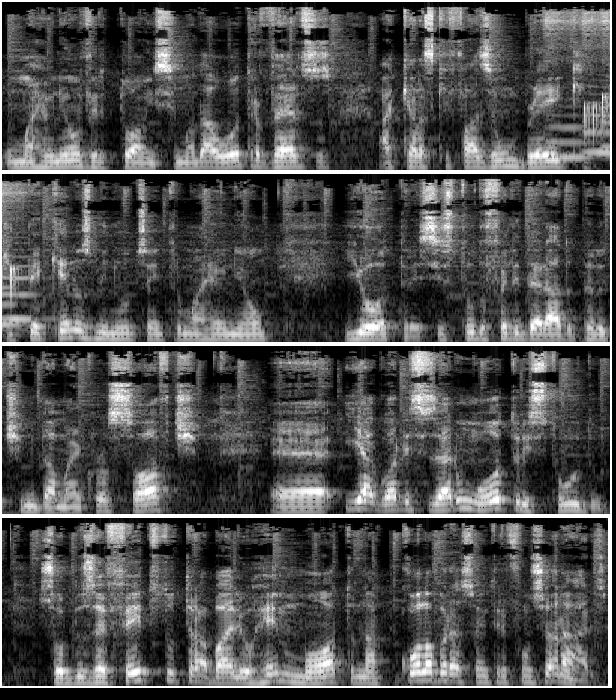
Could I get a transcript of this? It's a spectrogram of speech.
uma reunião virtual em cima da outra versus aquelas que fazem um break de pequenos minutos entre uma reunião e outra. Esse estudo foi liderado pelo time da Microsoft é, e agora eles fizeram um outro estudo sobre os efeitos do trabalho remoto na colaboração entre funcionários.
